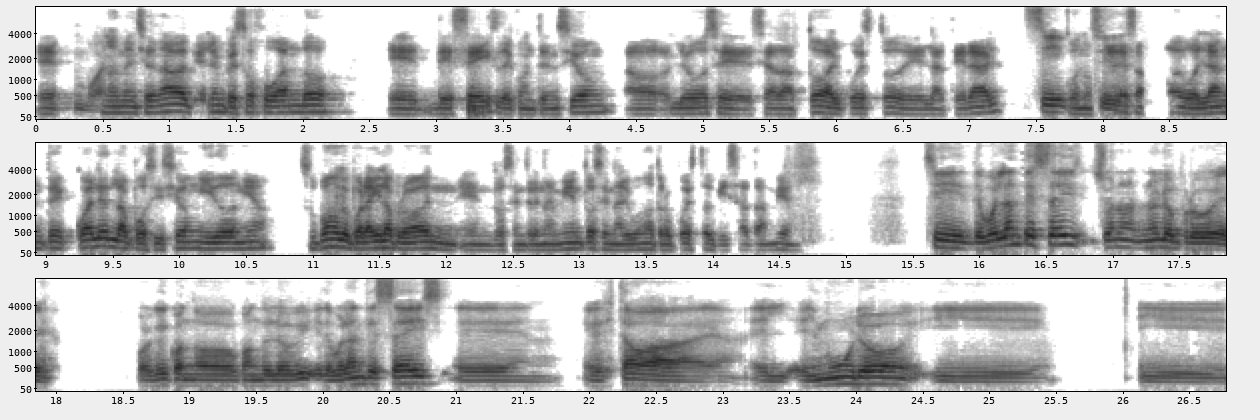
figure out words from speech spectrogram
Eh, nos mencionaba que él empezó jugando eh, de 6 de contención, ah, luego se, adaptó al puesto de lateral, sí, con ustedes de volante. ¿Cuál es la posición idónea? Supongo que por ahí la probado en, en, los entrenamientos, en algún otro puesto quizá también. Sí, de volante 6 yo no, lo probé, porque cuando, cuando lo vi, de volante 6 eh, estaba el, el muro y, y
